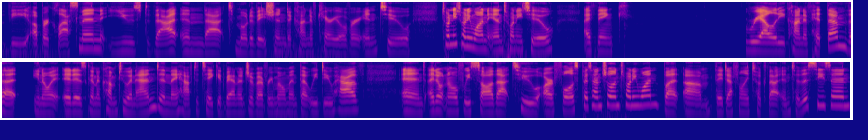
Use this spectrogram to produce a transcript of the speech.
the upperclassmen used that and that motivation to kind of carry over into 2021 and 22. I think reality kind of hit them that you know it, it is going to come to an end and they have to take advantage of every moment that we do have and i don't know if we saw that to our fullest potential in 21 but um, they definitely took that into this season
